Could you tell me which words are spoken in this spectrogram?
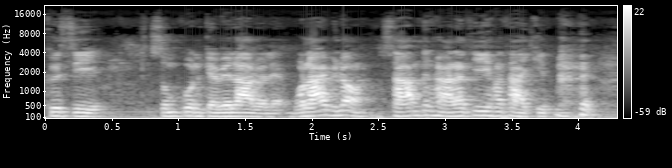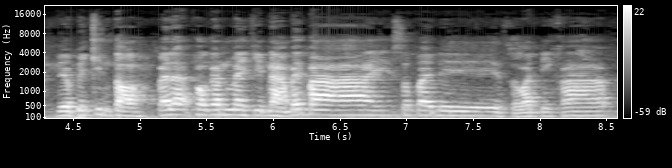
คือสิสมควรแก่เวลาเลยแหละบร้ายพี่น้องสามถึงหานาทีเขาถ่ายคลิป เดี๋ยวไปกินต่อ ไปละพอกันใหม่คลิปหน้าบ๊ายบาย สบายดี สวัสดีครับ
